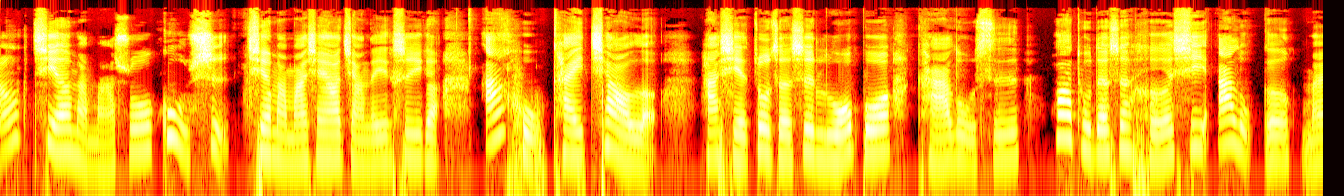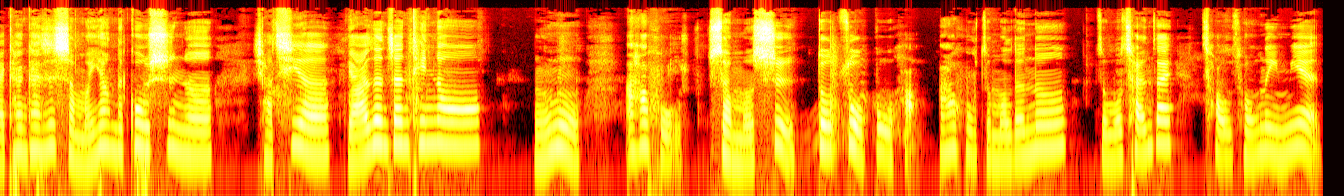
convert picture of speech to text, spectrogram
好，企鹅妈妈说故事。企鹅妈妈先要讲的是一个阿虎开窍了。他写作者是罗伯卡鲁斯，画图的是荷西阿鲁哥。我们来看看是什么样的故事呢？小企鹅也要认真听哦。嗯，阿虎什么事都做不好。阿虎怎么了呢？怎么藏在草丛里面？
